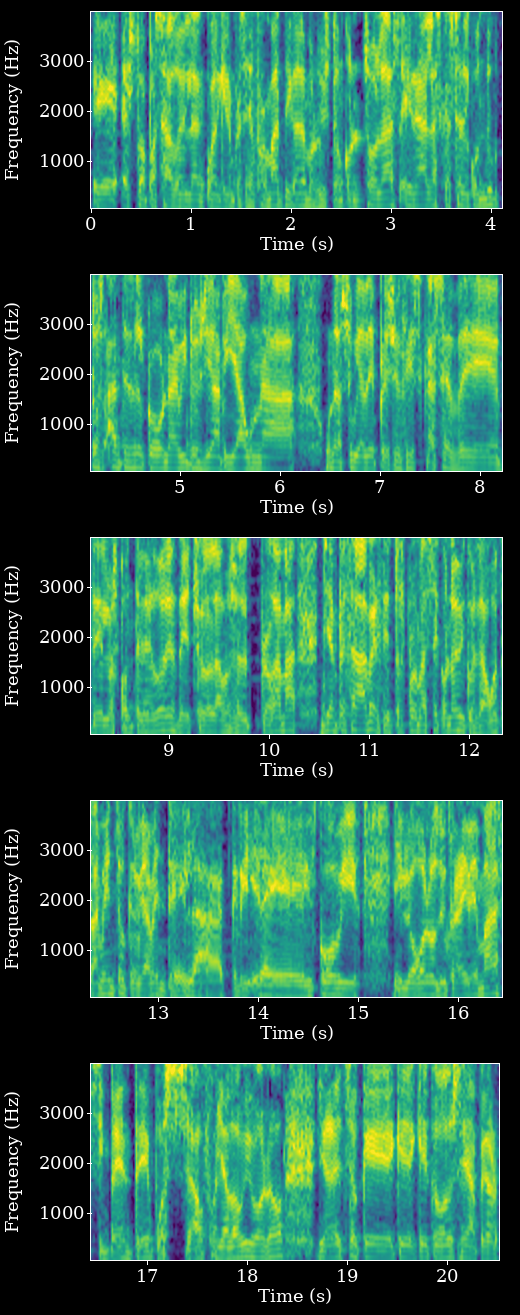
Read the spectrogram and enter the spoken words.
eh, esto ha pasado en, cualquier empresa informática, lo hemos visto en consolas, era la escasez de conductos. Antes del coronavirus ya había una, una subida de precios y escasez de, los contenedores, de hecho lo hablamos en el programa, ya empezaba a haber ciertos problemas económicos de agotamiento que obviamente la, el COVID y luego lo de Ucrania y demás simplemente pues se ha follado vivo, ¿no? Y han hecho que, que, que todo sea peor.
